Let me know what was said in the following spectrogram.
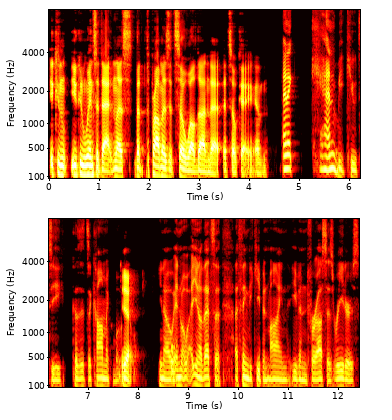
it can you can wince at that unless. But the problem is, it's so well done that it's okay. And And it can be cutesy because it's a comic book. yeah, You know, and uh, you know that's a, a thing to keep in mind, even for us as readers.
